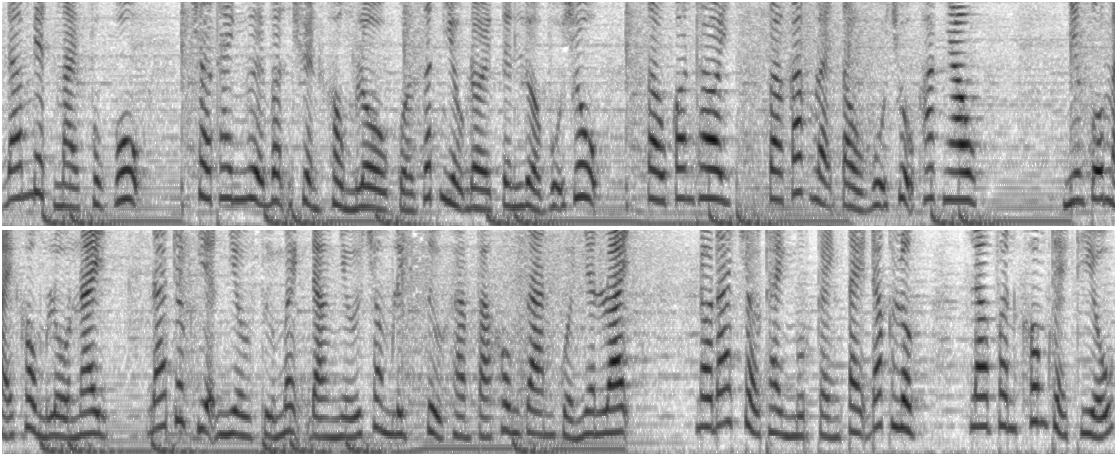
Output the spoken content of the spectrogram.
đã miệt mài phục vụ, trở thành người vận chuyển khổng lồ của rất nhiều đời tên lửa vũ trụ, tàu con thoi và các loại tàu vũ trụ khác nhau. Những cỗ máy khổng lồ này đã thực hiện nhiều sứ mệnh đáng nhớ trong lịch sử khám phá không gian của nhân loại. Nó đã trở thành một cánh tay đắc lực, là phần không thể thiếu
